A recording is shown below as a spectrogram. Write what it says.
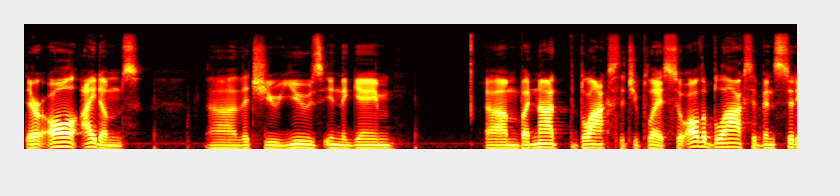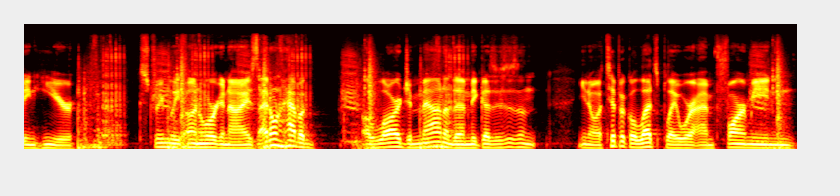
they're all items uh, that you use in the game, um, but not the blocks that you place. So all the blocks have been sitting here, extremely unorganized. I don't have a, a large amount of them because this isn't you know, a typical Let's Play where I'm farming,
